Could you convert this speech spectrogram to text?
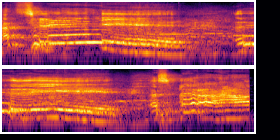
อัดเชเอ้ยอัส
